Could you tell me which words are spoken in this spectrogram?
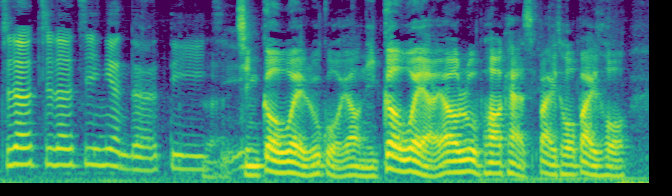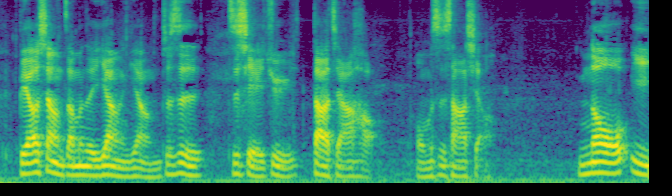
值得值得纪念的第一集。请各位，如果要你各位啊要录 podcast，拜托拜托，不要像咱们的一样一样，就是只写一句大家好，我们是沙小，no 意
